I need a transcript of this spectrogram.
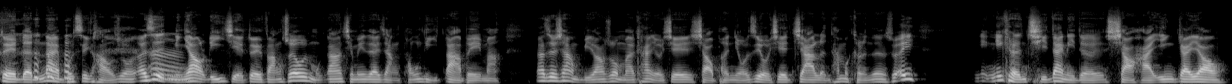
对，忍耐不是一个好作用，而是你要理解对方。所以，为什么刚刚前面在讲同体大悲嘛？那就像比方说，我们来看有些小朋友，是有些家人，他们可能真的说，哎，你你可能期待你的小孩应该要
